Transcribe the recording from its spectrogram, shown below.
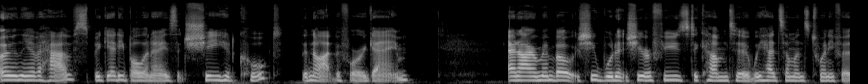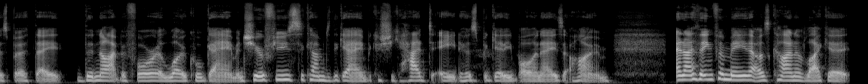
only ever have spaghetti bolognese that she had cooked the night before a game. And I remember she wouldn't, she refused to come to, we had someone's 21st birthday the night before a local game, and she refused to come to the game because she had to eat her spaghetti bolognese at home. And I think for me, that was kind of like a,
